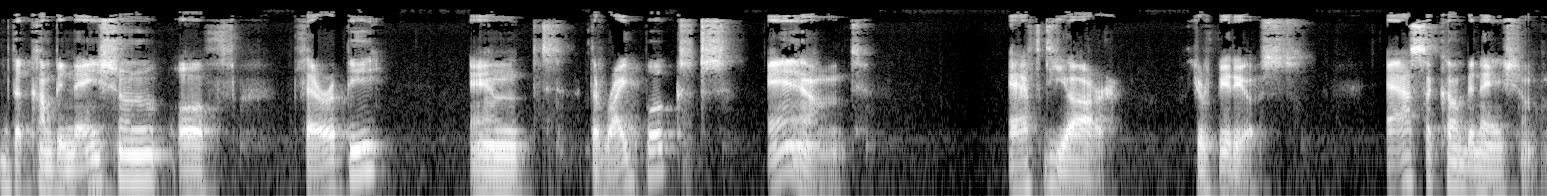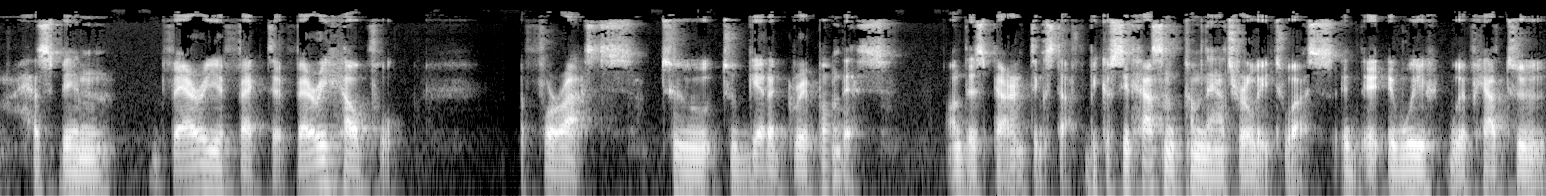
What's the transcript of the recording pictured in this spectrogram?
the combination of therapy and the right books and FDR your videos as a combination has been very effective, very helpful for us to to get a grip on this on this parenting stuff because it hasn't come naturally to us. It, it, we we've had to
